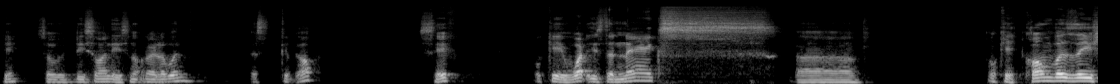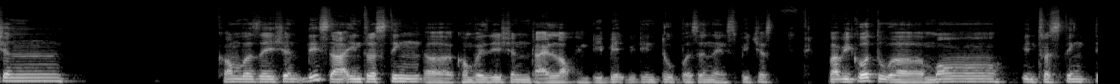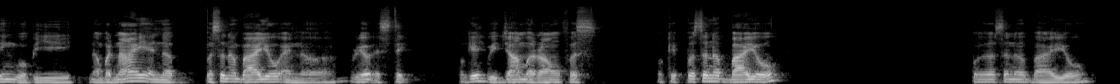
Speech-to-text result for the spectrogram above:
Okay, so this one is not relevant. Let's get off. Save. Okay, what is the next? Uh, okay, conversation. Conversation. These are interesting uh, conversation, dialogue, and debate between two persons and speeches. But we go to a more interesting thing will be number nine and the personal bio and uh, real estate. Okay, we jump around first. Okay, personal bio. Personal bio.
